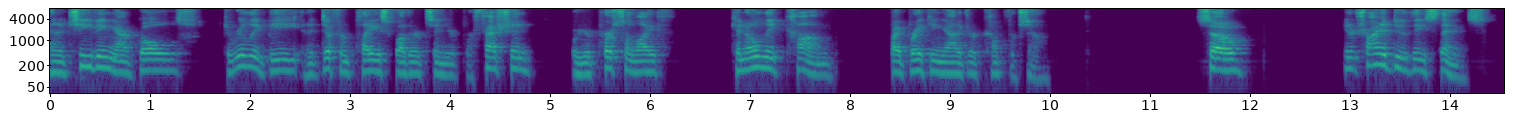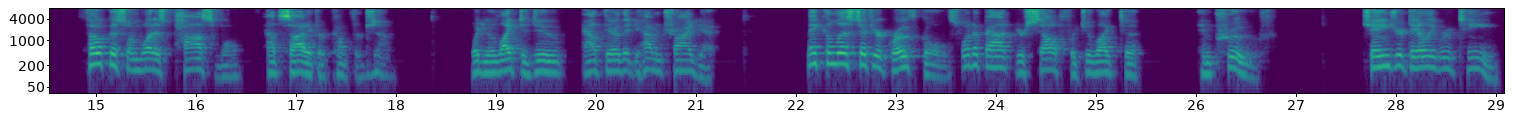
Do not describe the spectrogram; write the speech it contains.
and achieving our goals to really be in a different place, whether it's in your profession or your personal life, can only come by breaking out of your comfort zone. So, you know, try to do these things. Focus on what is possible outside of your comfort zone what you like to do out there that you haven't tried yet. Make a list of your growth goals. What about yourself would you like to improve? Change your daily routine.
